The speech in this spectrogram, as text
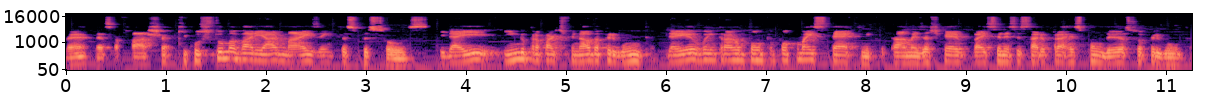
né, nessa faixa, que costuma variar mais entre as pessoas. E daí, indo para a parte final da pergunta, daí eu vou entrar num ponto um pouco mais técnico, tá, mas acho que é, vai ser necessário para responder a sua pergunta.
